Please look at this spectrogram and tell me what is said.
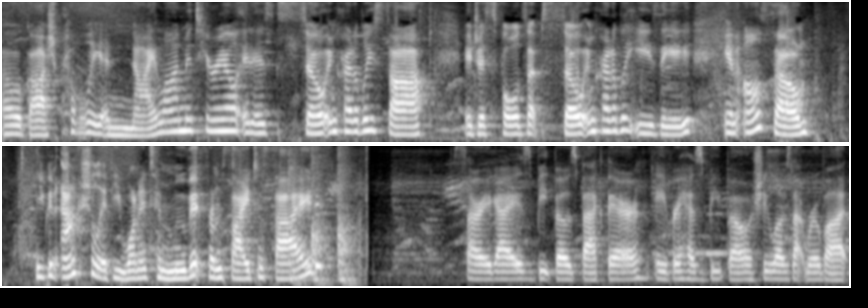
oh gosh, probably a nylon material. It is so incredibly soft. It just folds up so incredibly easy. And also, you can actually, if you wanted to move it from side to side, Sorry guys, BeatBo's back there. Avery has BeatBo. She loves that robot.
